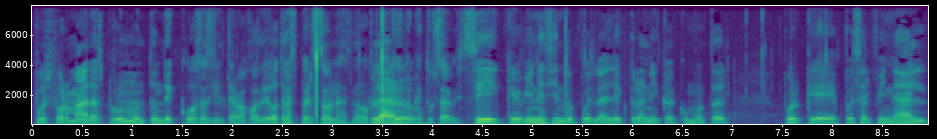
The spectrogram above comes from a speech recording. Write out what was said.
pues formadas por un montón de cosas y el trabajo de otras personas, ¿no? Claro. lo que tú sabes. Sí, que viene siendo pues la electrónica como tal, porque pues al final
